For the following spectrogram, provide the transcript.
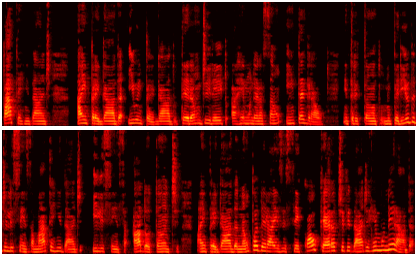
paternidade, a empregada e o empregado terão direito à remuneração integral. Entretanto, no período de licença maternidade e licença adotante, a empregada não poderá exercer qualquer atividade remunerada,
